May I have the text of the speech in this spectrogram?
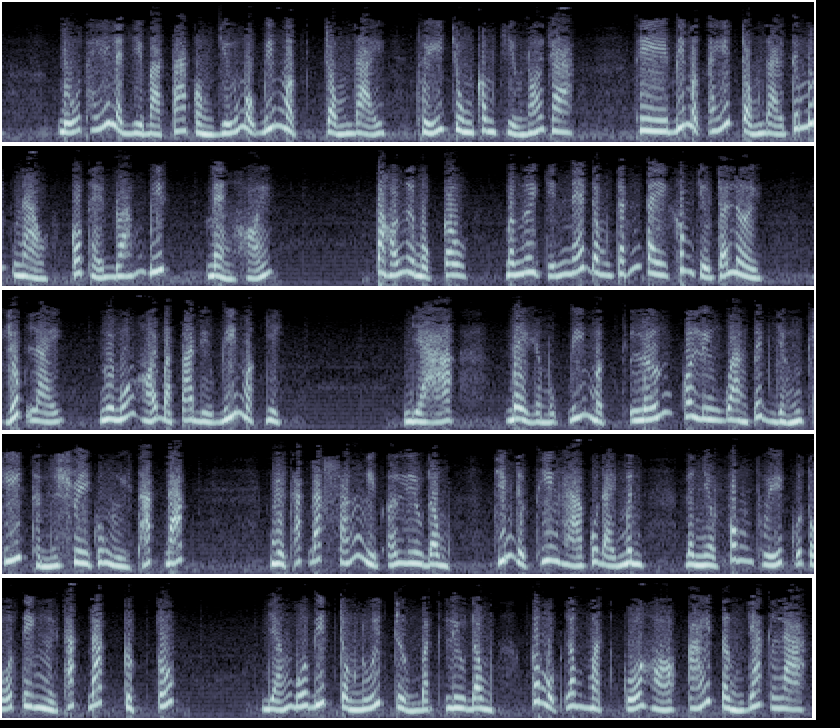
Đủ thấy là vì bà ta còn giữ một bí mật trọng đại, Thủy chung không chịu nói ra. Thì bí mật ấy trọng đại tới mức nào có thể đoán biết, bèn hỏi. Ta hỏi ngươi một câu, mà ngươi chỉ né đông tránh tay không chịu trả lời. Rốt lại, ngươi muốn hỏi bà ta điều bí mật gì? Dạ, đây là một bí mật lớn có liên quan tới vận khí thịnh suy của người thác đác. Người thác đác sáng nghiệp ở Liêu Đông, chiếm được thiên hạ của Đại Minh là nhờ phong thủy của tổ tiên người thác đác cực tốt. Giảng bố biết trong núi Trường Bạch Liêu Đông có một long mạch của họ ái tần giác la.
